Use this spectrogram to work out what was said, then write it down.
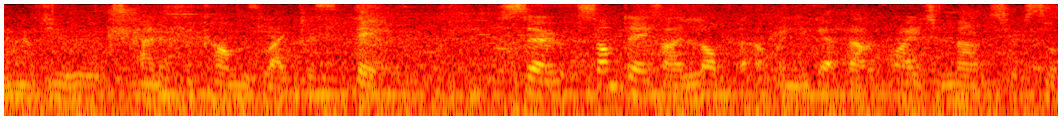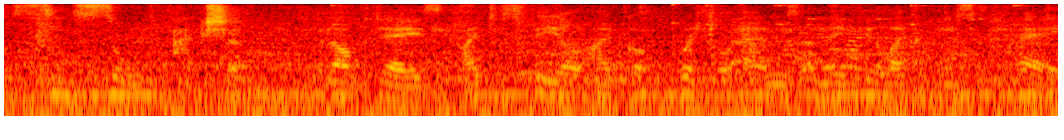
in a few weeks, and it becomes like this thing. So some days I love that when you get that right amount of sort of sea salt action. But other days I just feel I've got brittle ends and they feel like a piece of hay.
